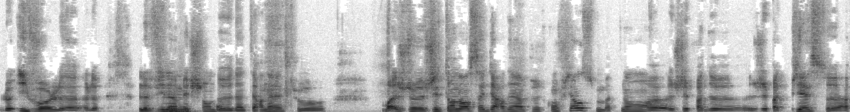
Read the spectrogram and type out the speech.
le evil, le, le vilain méchant d'internet ou moi j'ai tendance à garder un peu de confiance. Maintenant, j'ai pas de j'ai pas de pièces à,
